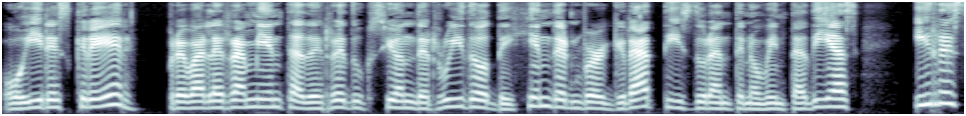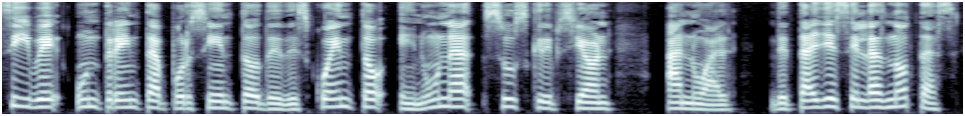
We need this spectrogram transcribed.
Oír es creer. Prueba la herramienta de reducción de ruido de Hindenburg gratis durante 90 días y recibe un 30% de descuento en una suscripción anual. Detalles en las notas.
